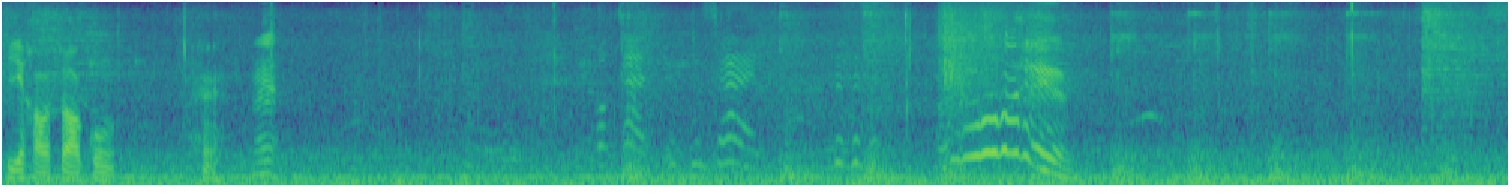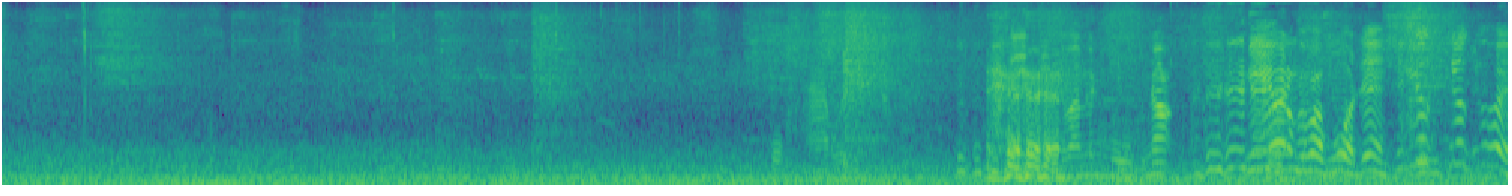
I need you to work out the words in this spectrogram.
พี่เขาซอกุ้งประกาศผู้ชาย ปกอาบุญ ว่ามันบูมเนาะนี่มันก็บอกปวดด้วยลึกลึกด้วย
